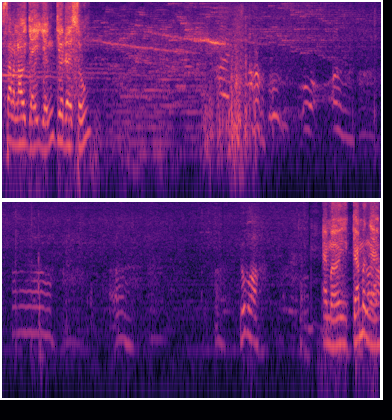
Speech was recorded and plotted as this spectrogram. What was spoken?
Sao mà lâu vậy vẫn chưa rơi xuống? Em ơi, cảm ơn em.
